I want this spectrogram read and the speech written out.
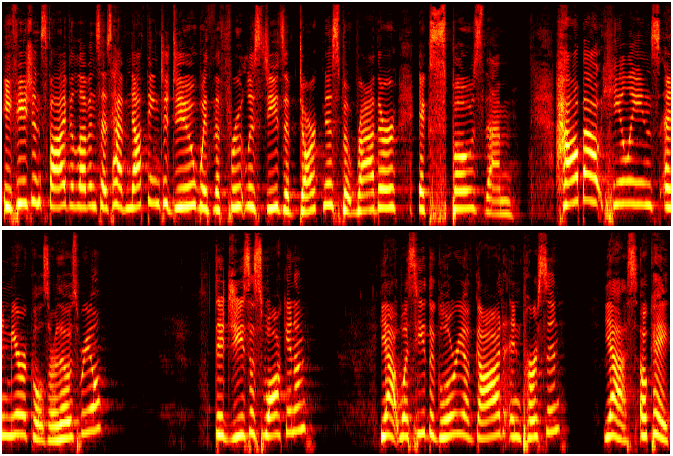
Ephesians 5:11 says have nothing to do with the fruitless deeds of darkness but rather expose them. How about healings and miracles? Are those real? Did Jesus walk in them? Yeah. Was he the glory of God in person? Yes. Okay.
